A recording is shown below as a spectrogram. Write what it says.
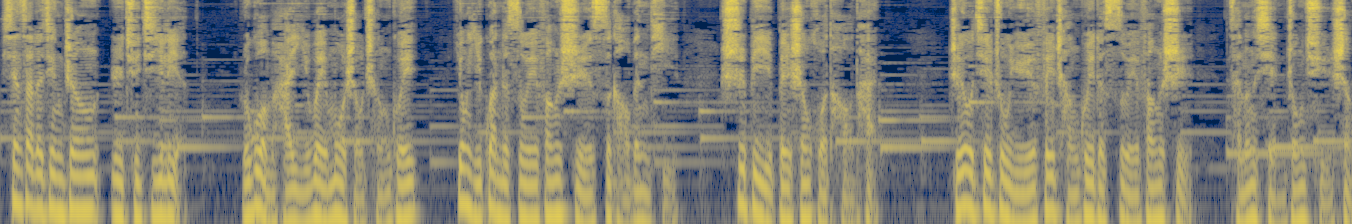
现在的竞争日趋激烈，如果我们还一味墨守成规，用一贯的思维方式思考问题，势必被生活淘汰。只有借助于非常规的思维方式，才能险中取胜。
